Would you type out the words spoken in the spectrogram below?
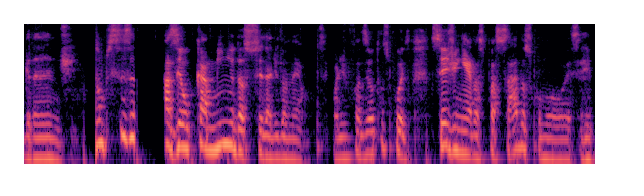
é grande. Não precisa fazer o caminho da Sociedade do Anel. Você pode fazer outras coisas, seja em eras passadas, como esse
